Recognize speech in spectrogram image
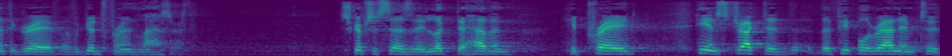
at the grave of a good friend, Lazarus. Scripture says that he looked to heaven, he prayed, he instructed the people around him to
